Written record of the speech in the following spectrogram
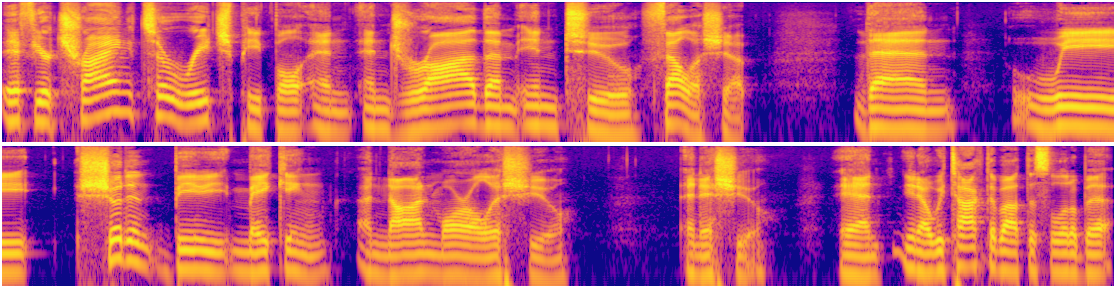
if you're trying to reach people and and draw them into fellowship, then we shouldn't be making a non-moral issue an issue. And, you know, we talked about this a little bit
